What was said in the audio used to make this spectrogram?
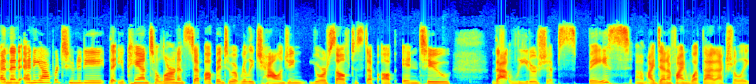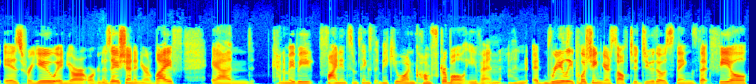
and then any opportunity that you can to learn and step up into it really challenging yourself to step up into that leadership space, um, identifying what that actually is for you in your organization, in your life, and kind of maybe finding some things that make you uncomfortable, even, and, and really pushing yourself to do those things that feel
